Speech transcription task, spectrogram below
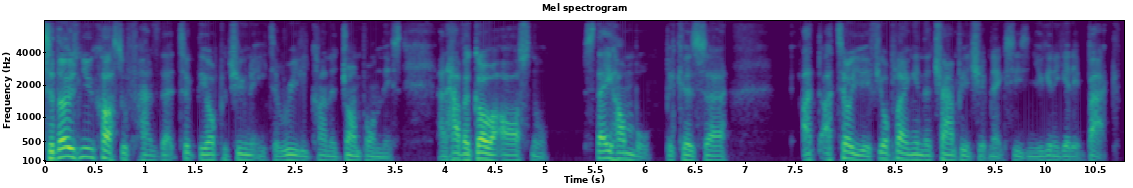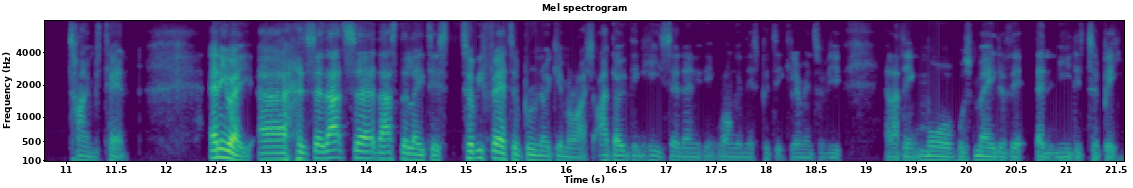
to those newcastle fans that took the opportunity to really kind of jump on this and have a go at arsenal stay humble because uh, I, I tell you if you're playing in the championship next season you're going to get it back times 10 Anyway, uh, so that's uh, that's the latest. To be fair to Bruno Guimaraes, I don't think he said anything wrong in this particular interview, and I think more was made of it than needed to be.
